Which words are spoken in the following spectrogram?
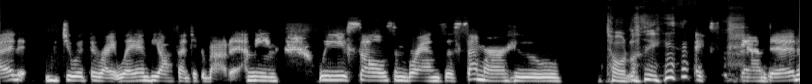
said, do it the right way and be authentic about it. I mean, we saw some brands this summer who Totally. expanded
